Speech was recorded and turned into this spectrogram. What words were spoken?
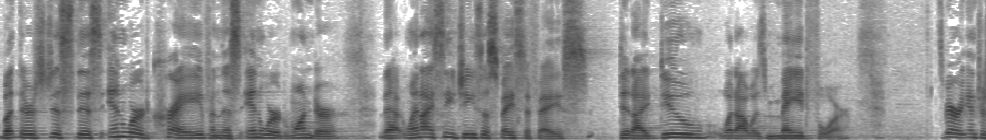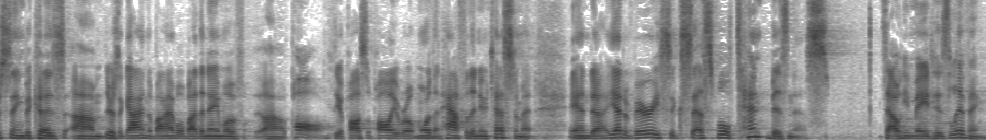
but there's just this inward crave and this inward wonder that when I see Jesus face to face, did I do what I was made for? It's very interesting because um, there's a guy in the Bible by the name of uh, Paul, the Apostle Paul. He wrote more than half of the New Testament. And uh, he had a very successful tent business. That's how he made his living.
